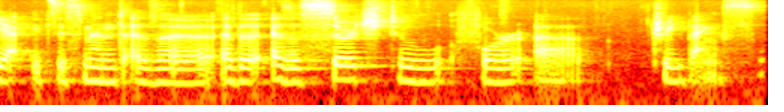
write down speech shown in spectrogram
yeah, it is meant as a, as a, search tool for uh, tree banks.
